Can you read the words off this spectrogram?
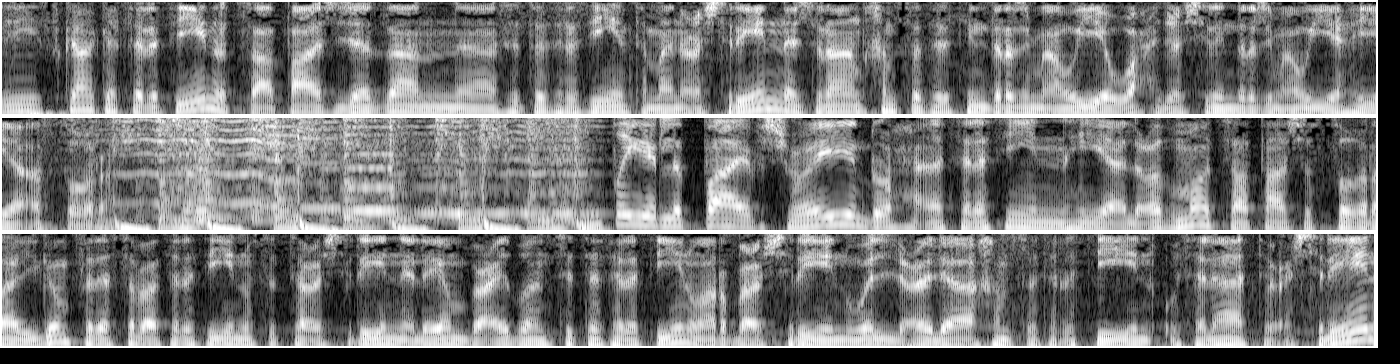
لسكاكا 30 و19 جازان 36 28 نجران 35 درجة مئوية و21 درجة مئوية هي الصغرى. نطير للطائف شوي نروح 30 هي العظمى 19 الصغرى القنفذة 37 و26 الينبع أيضا 36 و24 والعلا 35 و23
